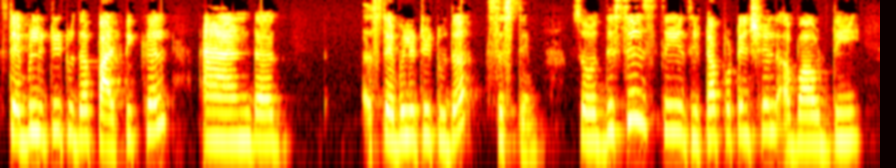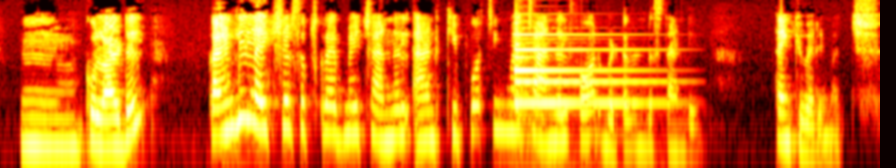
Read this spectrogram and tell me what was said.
stability to the particle and uh, stability to the system so this is the zeta potential about the um, colloidal. Kindly like, share, subscribe my channel and keep watching my channel for better understanding. Thank you very much.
